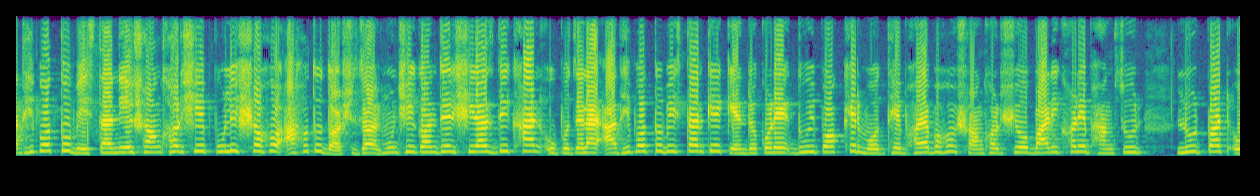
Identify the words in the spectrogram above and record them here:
আধিপত্য বিস্তার নিয়ে সংঘর্ষে পুলিশ সহ আহত জন। মুন্সীগঞ্জের সিরাজদি খান উপজেলায় আধিপত্য বিস্তারকে কেন্দ্র করে দুই পক্ষের মধ্যে ভয়াবহ সংঘর্ষ, বাড়িঘরে ভাঙচুর, লুটপাট ও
